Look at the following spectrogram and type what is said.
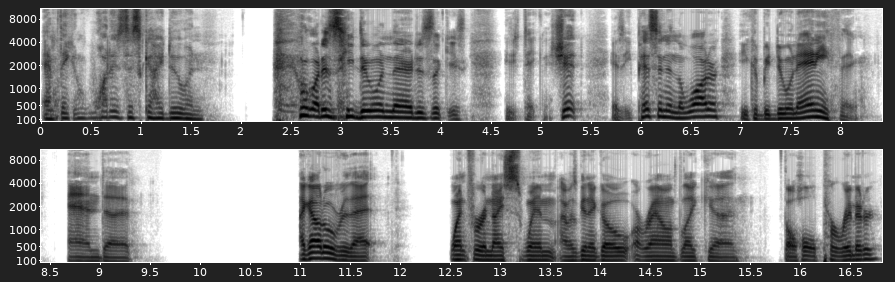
And I'm thinking, what is this guy doing? what is he doing there? Just like is he taking a shit? Is he pissing in the water? He could be doing anything. And uh I got over that. Went for a nice swim. I was gonna go around like uh the whole perimeter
